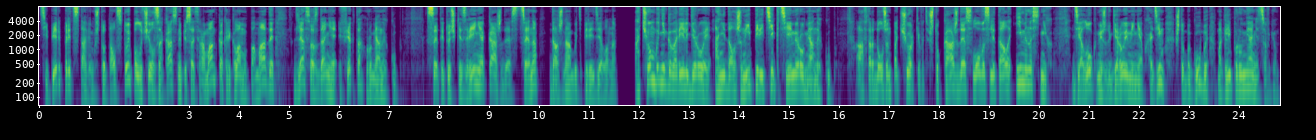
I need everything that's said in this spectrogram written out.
Теперь представим, что Толстой получил заказ написать роман как рекламу помады для создания эффекта румяных губ — с этой точки зрения каждая сцена должна быть переделана. О чем бы ни говорили герои, они должны перейти к теме румяных губ. Автор должен подчеркивать, что каждое слово слетало именно с них. Диалог между героями необходим, чтобы губы могли порумяниться в нем.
